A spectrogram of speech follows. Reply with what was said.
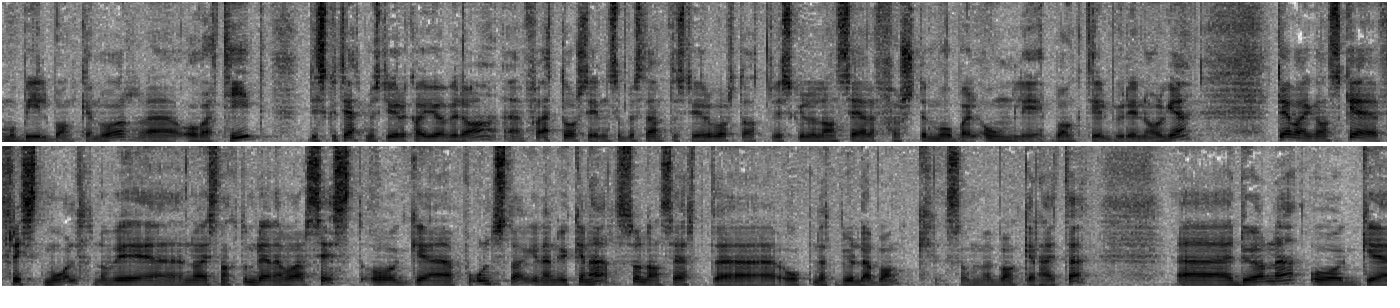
mobilbanken vår eh, over tid. Diskutert med styret hva gjør vi da. For ett år siden bestemte styret vårt at vi skulle lansere første mobile only banktilbud i Norge. Det var et ganske friskt mål når, vi, når jeg snakket om det da jeg var sist. Og på onsdag i denne uken her så lanserte åpnet Bulder Bank, som banken heter. Eh, dørene. Og eh,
